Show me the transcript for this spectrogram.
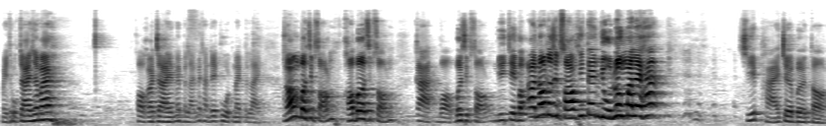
ไม่ถูกใจใช่ไหมพ่อเข้าใจไม่เป็นไรไม่ทันได้พูดไม่เป็นไร น้องเบอร์ 12 ขอเบอร์ 12 กาดบอกเบอร์ 12ดีเจบอกอ้าวน้องเบอร์12 ที่เต้นอยู่ลงมาเลยฮะชิบหายเจอเบอร์ตอง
